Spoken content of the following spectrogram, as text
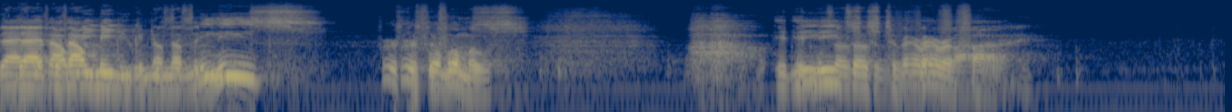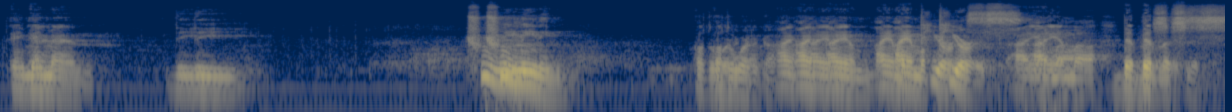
that, that without, without me you can do nothing needs, first, first and foremost, it needs us to verify, amen, the true meaning of the Word of God. I, I am, I am, I am a purist. I am a biblicist.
